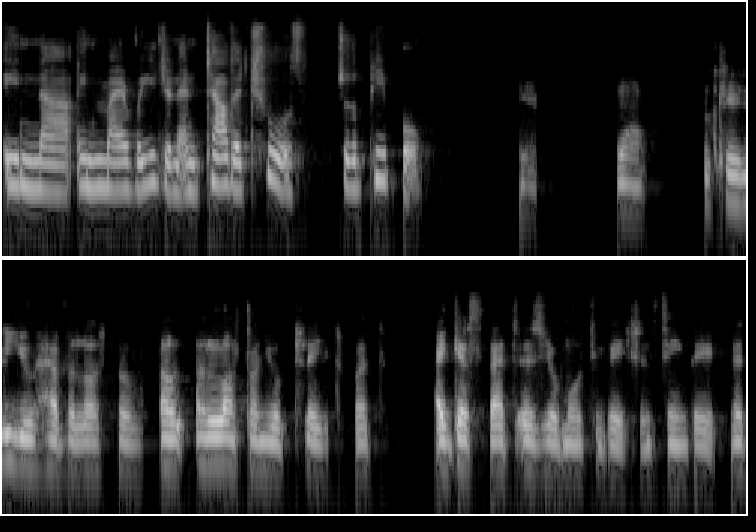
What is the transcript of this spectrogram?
in uh, in my region and tell the truth to the people. Yeah. Wow. Clearly, you have a lot of a, a lot on your plate, but I guess that is your motivation, seeing the, that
